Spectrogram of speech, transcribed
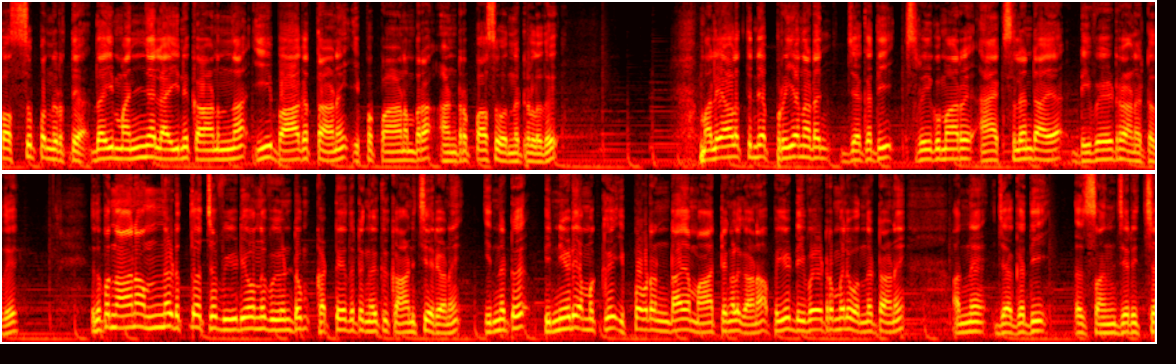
ബസ് ഇപ്പം നിർത്തിയ. ഇതാ ഈ മഞ്ഞ ലൈന് കാണുന്ന ഈ ഭാഗത്താണ് ഇപ്പോൾ പാണമ്പ്ര അണ്ടർപാസ് വന്നിട്ടുള്ളത്. മലയാളത്തിന്റെ പ്രിയ നടൻ ജഗതി ശ്രീകുമാർ ആക്സിലന്റ് ആയ ഡിവൈഡറാണ് ഇട്ടത്. ഇതിപ്പോൾ ഞാൻ അന്ന് എടുത്ത് വെച്ച വീഡിയോ ഒന്ന് വീണ്ടും കട്ട് ചെയ്തിട്ട് നിങ്ങൾക്ക് കാണിച്ചു തരികയാണ്. എന്നിട്ട് പിന്നീട് നമുക്ക് ഇപ്പോൾ അവിടെ ഉണ്ടായ മാറ്റങ്ങൾ കാണാം. അപ്പോൾ ഈ ഡിവൈഡർമിൽ വന്നിട്ടാണ് അന്ന് ജഗതി സഞ്ചരിച്ച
